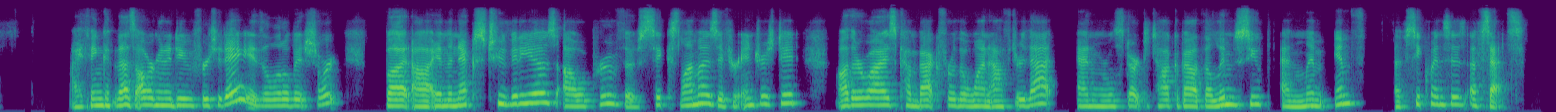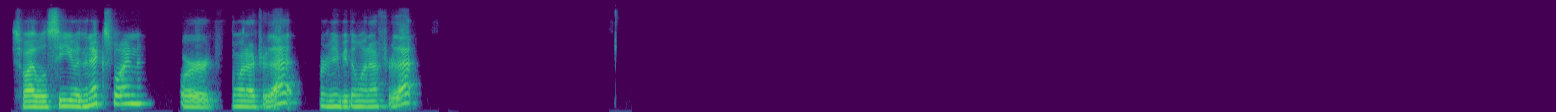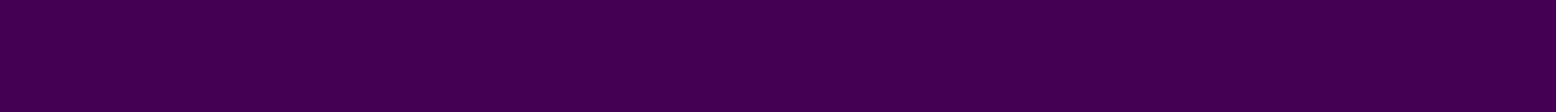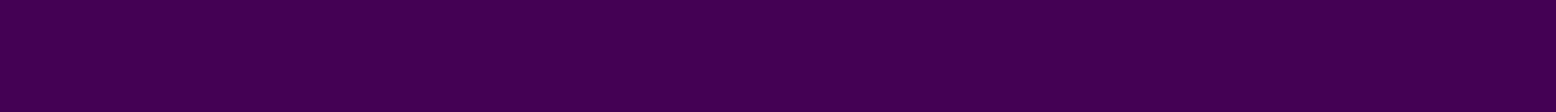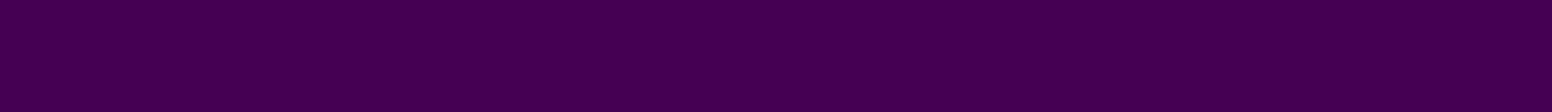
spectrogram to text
I think that's all we're going to do for today. It's a little bit short, but uh, in the next two videos, I will prove those six lemmas if you're interested. Otherwise, come back for the one after that, and we'll start to talk about the lim sup and lim inf of sequences of sets. So I will see you in the next one or the one after that, or maybe the one after that.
